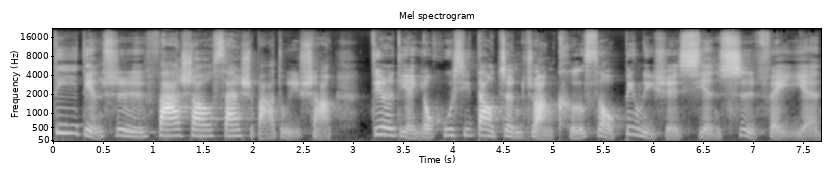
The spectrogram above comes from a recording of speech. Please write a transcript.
第一点是发烧三十八度以上；第二点有呼吸道症状、咳嗽，病理学显示肺炎；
